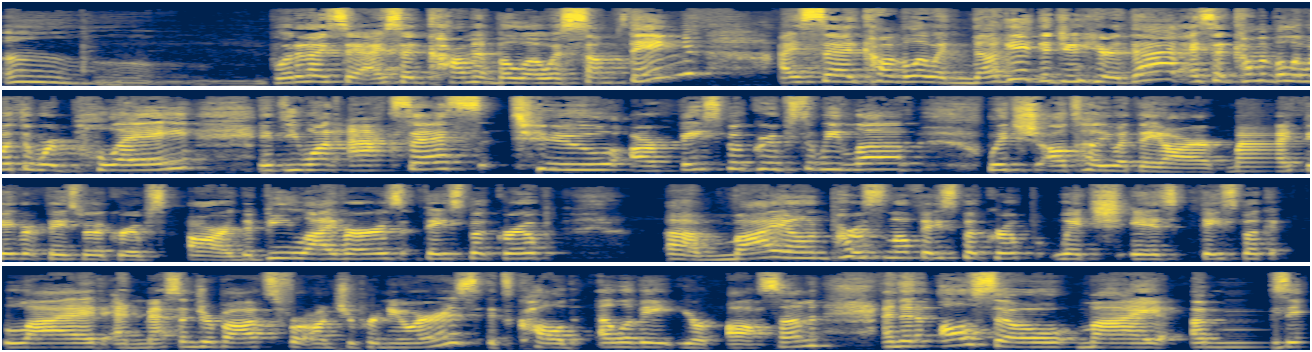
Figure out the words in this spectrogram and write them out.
um, what did I say? I said comment below with something. I said comment below with nugget. Did you hear that? I said comment below with the word play. If you want access to our Facebook groups that we love, which I'll tell you what they are. My favorite Facebook groups are the Be Livers Facebook group, um, my own personal Facebook group, which is Facebook Live and Messenger bots for entrepreneurs. It's called Elevate Your Awesome. And then also my amazing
